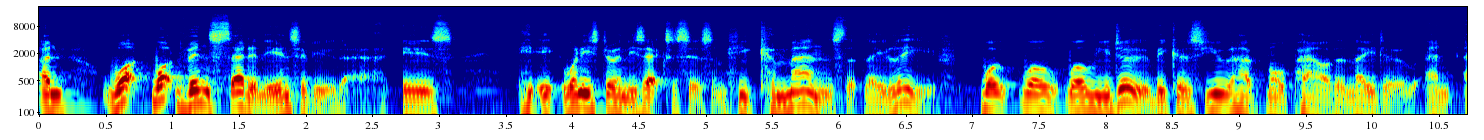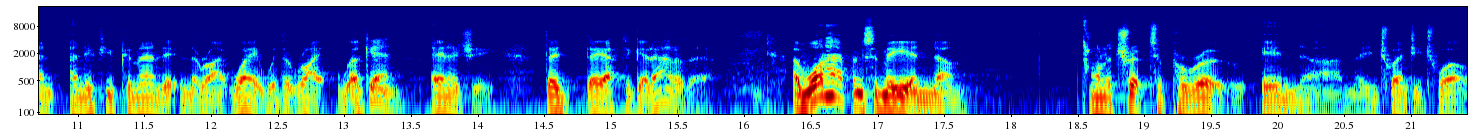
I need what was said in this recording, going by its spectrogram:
And what what Vince said in the interview there is he, when he's doing these exorcisms, he commands that they leave. Well, well, well, you do because you have more power than they do, and, and, and if you command it in the right way with the right again energy, they they have to get out of there. And what happened to me in um, on a trip to Peru in um, in 2012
